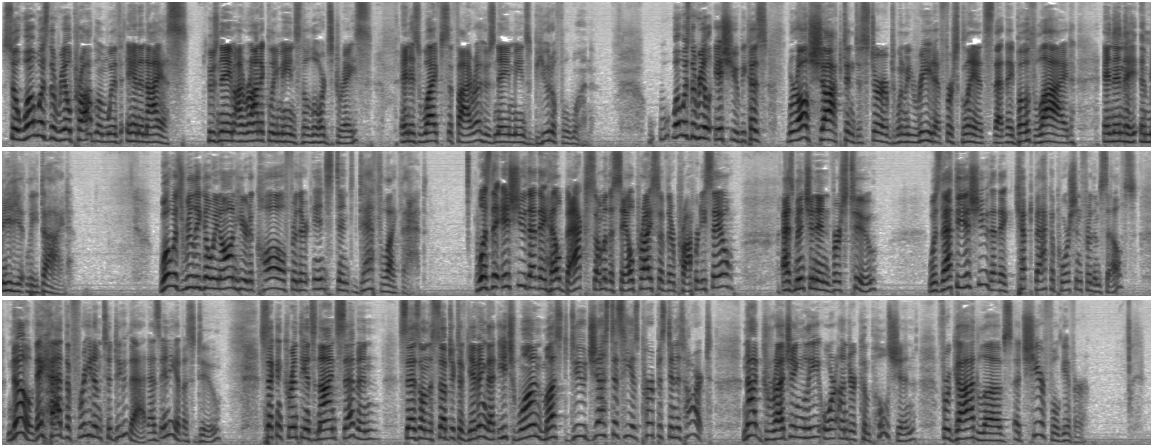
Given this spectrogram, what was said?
So, what was the real problem with Ananias, whose name ironically means the Lord's grace, and his wife Sapphira, whose name means beautiful one? What was the real issue? Because we're all shocked and disturbed when we read at first glance that they both lied and then they immediately died. What was really going on here to call for their instant death like that? Was the issue that they held back some of the sale price of their property sale? As mentioned in verse 2, was that the issue, that they kept back a portion for themselves? No, they had the freedom to do that, as any of us do. 2 Corinthians 9 7 says on the subject of giving that each one must do just as he has purposed in his heart, not grudgingly or under compulsion, for God loves a cheerful giver.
